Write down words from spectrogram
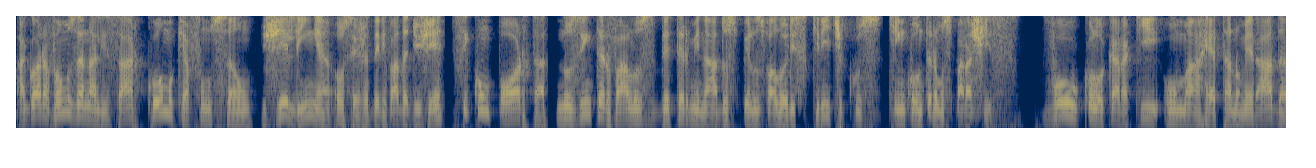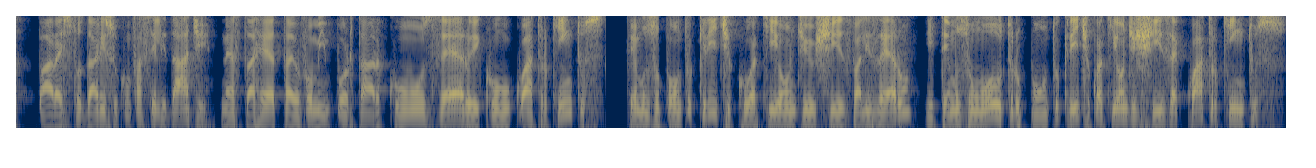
Agora, vamos analisar como que a função g', ou seja, a derivada de g, se comporta nos intervalos determinados pelos valores críticos que encontramos para x. Vou colocar aqui uma reta numerada para estudar isso com facilidade. Nesta reta, eu vou me importar com o zero e com o 4 quintos. Temos o ponto crítico aqui onde o x vale zero, e temos um outro ponto crítico aqui onde x é 4 quintos.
